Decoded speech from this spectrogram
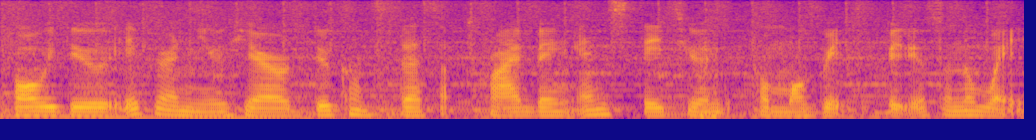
Before we do, if you're new here, do consider subscribing and stay tuned for more great videos on the way.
